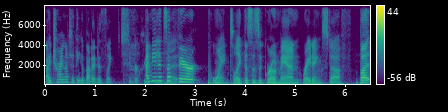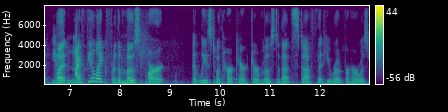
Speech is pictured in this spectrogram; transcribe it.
I try not to think about it as like super creepy. I mean, it's a fair point. Like this is a grown man writing stuff, but Yeah. but Mm-hmm. I feel like for the most part, at least with her character, most of that stuff that he wrote for her was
